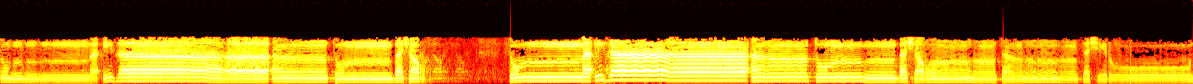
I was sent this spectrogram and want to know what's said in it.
ثم إذا أنتم بشر ثم إذا أنتم بشر تنتشرون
